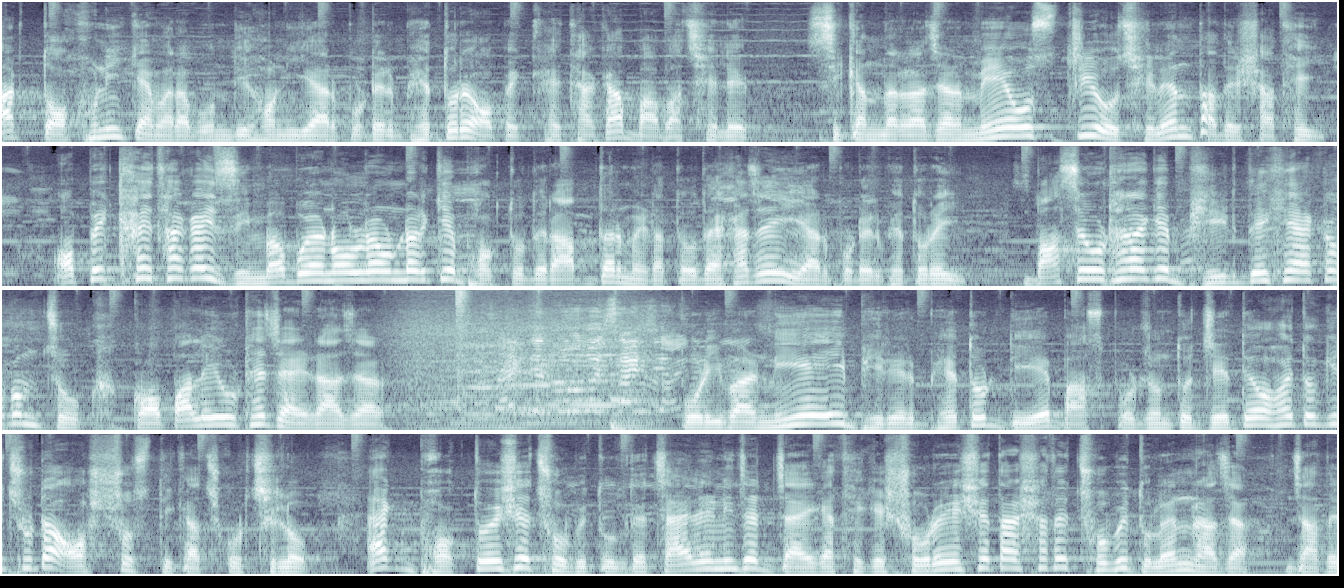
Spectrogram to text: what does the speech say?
আর তখনই ক্যামেরাবন্দি হন এয়ারপোর্টের ভেতরে অপেক্ষায় থাকা বাবা ছেলে। সিকান্দার রাজার মেয়ে ও স্ত্রীও ছিলেন তাদের সাথেই। অপেক্ষায় থাকায় জিম্বাবুয়ান অলরাউন্ডারকে ভক্তদের আবদার মেটাতেও দেখা যায় এয়ারপোর্টের ভেতরেই। বাসে ওঠার আগে ভিড় দেখে একরকম চোখ কপালে উঠে যায় রাজার। পরিবার নিয়ে এই ভিড়ের ভেতর দিয়ে বাস পর্যন্ত যেতেও হয়তো কিছুটা অস্বস্তি কাজ করছিল। এক ভক্ত এসে ছবি তুলতে চাইলে নিজের জায়গা থেকে সরে এসে তার সাথে ছবি তুলেন রাজা, যাতে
